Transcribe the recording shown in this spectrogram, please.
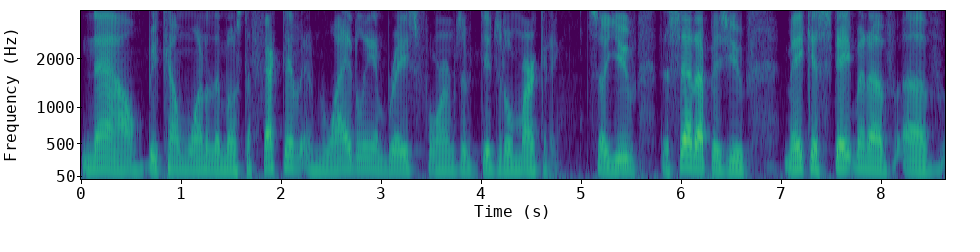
now become one of the most effective and widely embraced forms of digital marketing. So you've the setup is you make a statement of, of,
